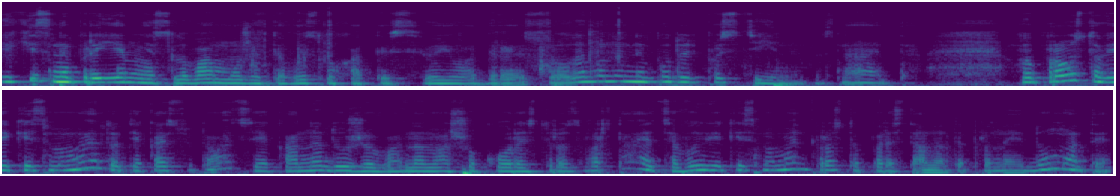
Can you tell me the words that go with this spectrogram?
якісь неприємні слова можете вислухати в свою адресу, але вони не будуть постійними, знаєте. Ви просто в якийсь момент, от якась ситуація, яка не дуже на вашу користь розвертається, ви в якийсь момент просто перестанете про неї думати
